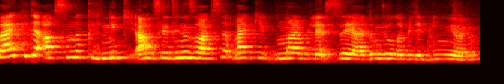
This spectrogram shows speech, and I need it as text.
Belki de aslında klinik anksiyeteniz varsa belki bunlar bile size yardımcı olabilir bilmiyorum.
